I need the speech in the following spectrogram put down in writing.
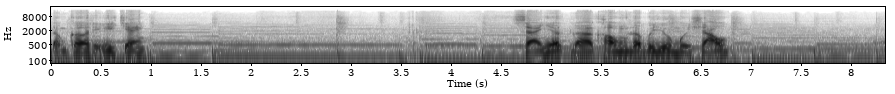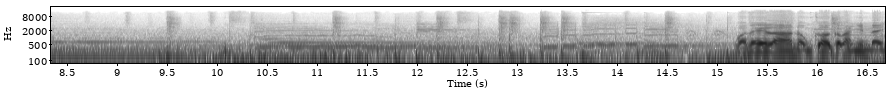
Động cơ thì y chang. Xài nhất là 0W16 và đây là động cơ các bạn nhìn đây.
